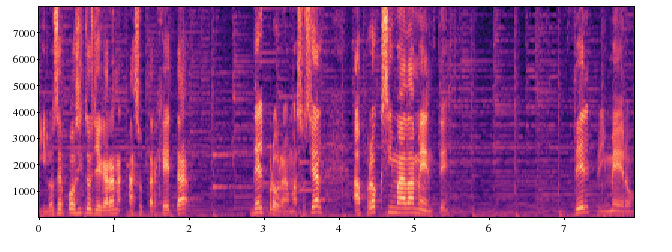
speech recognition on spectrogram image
y los depósitos llegarán a su tarjeta del programa social, aproximadamente del primero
